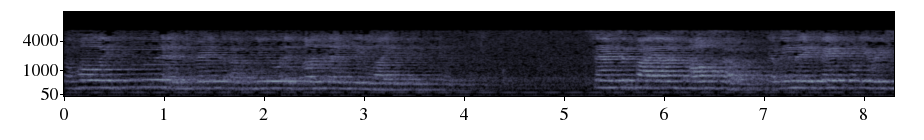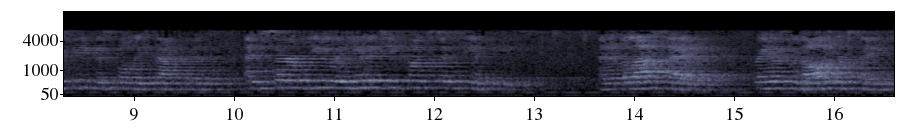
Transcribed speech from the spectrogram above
the holy food and drink of new and unending life in him. Sanctify us also, that we may faithfully receive this holy sacrament and serve you in unity, constancy, and peace. And at the last day, bring us with all your saints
